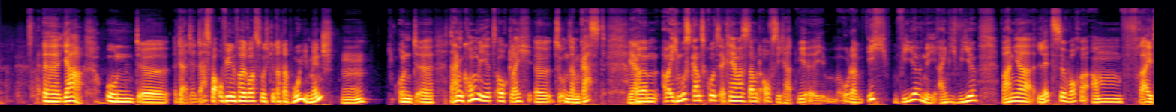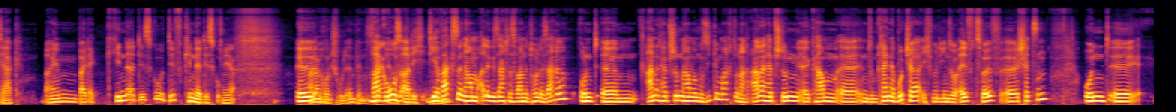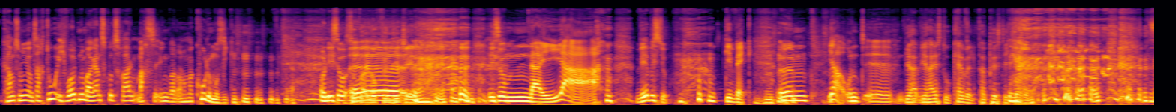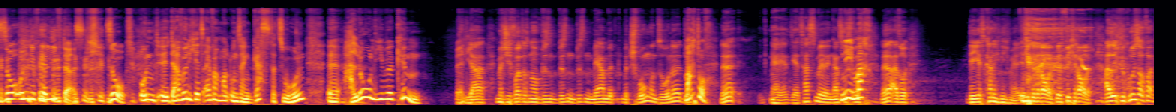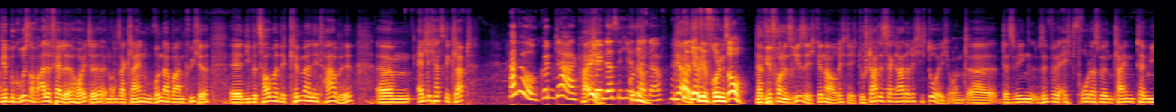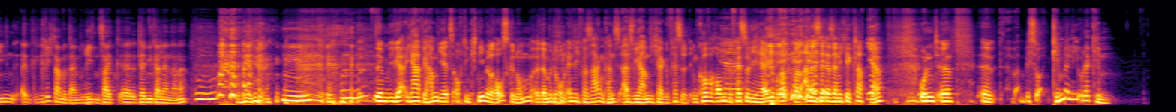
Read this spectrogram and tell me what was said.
Äh, ja, und äh, da, da- das war auf jeden Fall was, wo ich gedacht habe, hui, Mensch. Mhm. Und äh, dann kommen wir jetzt auch gleich äh, zu unserem Gast. Ja. Ähm, aber ich muss ganz kurz erklären, was es damit auf sich hat. Wir, oder ich, wir, nee, eigentlich wir, waren ja letzte Woche am Freitag beim, bei der Kinderdisco, Div Kinderdisco. ja. Äh, An der Grundschule in Binz. war Ja, genau. großartig. Die Erwachsenen haben alle gesagt, das war eine tolle Sache. Und ähm, anderthalb Stunden haben wir Musik gemacht und nach anderthalb Stunden äh, kam äh, so ein kleiner Butcher, ich würde ihn so elf, zwölf äh, schätzen, und äh, kam zu mir und sagt, du, ich wollte nur mal ganz kurz fragen, machst du irgendwann auch noch mal coole Musik? Und ich so, Super äh, DJ, ne? ich so, naja, wer bist du? Geh weg. ähm, ja, und äh, Wie, wie heißt du? Kevin, verpiss dich, Kevin. so ungefähr lief das. So, und äh, da würde ich jetzt einfach mal unseren Gast dazu holen. Äh, hallo, liebe Kim. Berlin. ja, Mensch, ich wollte das noch ein bisschen, bisschen, bisschen mehr mit, mit Schwung und so, ne? Die- Mach doch. Ne? Jetzt hast du mir den ganzen Nee, Schwung- mach. Ne? Also, nee, jetzt kann ich nicht mehr. Jetzt bin raus, jetzt bin ich raus. Also ich begrüße auf, wir begrüßen auf alle Fälle heute in unserer kleinen, wunderbaren Küche äh, die bezaubernde Kimberly Tabel. Ähm, endlich hat's geklappt. Hallo, guten Tag. Hi. Schön, dass ich hier Guten sein Tag. darf. Ja, Ja, wir freuen uns auch. Na, wir freuen uns riesig, genau, richtig. Du startest ja gerade richtig durch und äh, deswegen sind wir echt froh, dass wir einen kleinen Termin äh, gekriegt haben in deinem riesen Zeit, äh, Terminkalender, ne? Ähm, ja, ja, wir haben dir jetzt auch den Knebel rausgenommen, äh, damit du auch endlich was sagen kannst. Also wir haben dich ja gefesselt, im Kofferraum gefesselt hierher gebracht, weil anders hätte das ja nicht geklappt. Ja. Ne? Und äh, äh, bist du Kimberly oder Kim?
